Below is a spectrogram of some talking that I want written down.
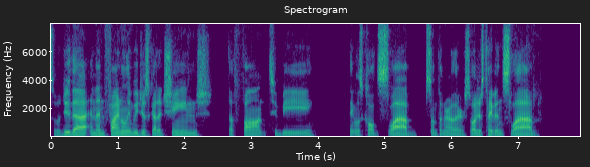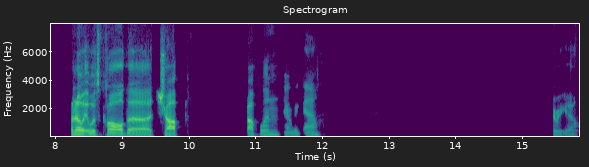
So we'll do that, and then finally we just got to change the font to be, I think it was called slab something or other. So I'll just type in slab. Oh no, it was called uh chop Choplin. There we go. There we go.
